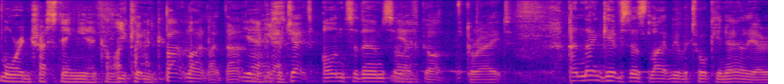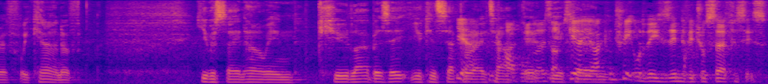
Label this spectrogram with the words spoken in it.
more interesting, you know, kind of like you can back. backlight like that. Yeah. You can Yeah. project onto them. So Yeah. I've got great, and that gives us like we were talking earlier, if we can, of. You were saying how in QLab is it? You can separate can out. it- those you up. So yeah, yeah, I can treat all of these as individual surfaces.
